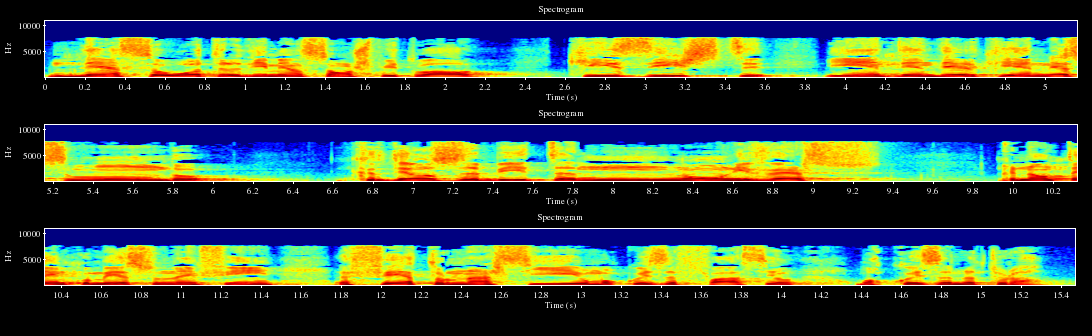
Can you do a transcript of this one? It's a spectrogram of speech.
nessa outra dimensão espiritual, que existe, e entender que é nesse mundo que Deus habita, num universo que não tem começo nem fim, a fé tornar-se uma coisa fácil, uma coisa natural.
